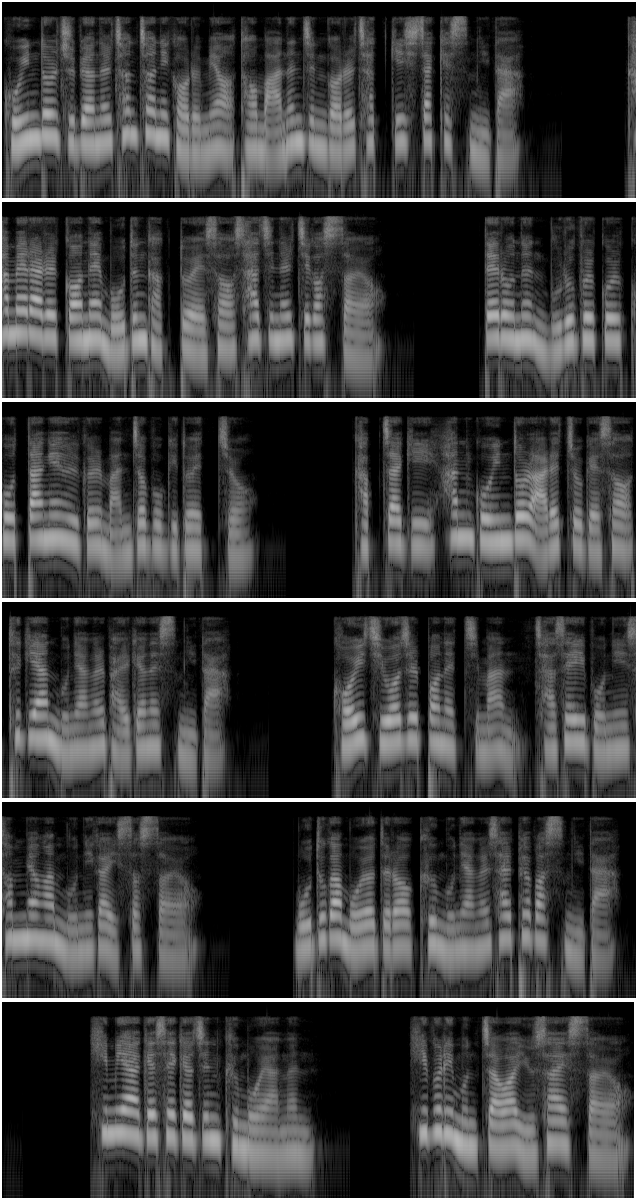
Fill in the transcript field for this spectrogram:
고인돌 주변을 천천히 걸으며 더 많은 증거를 찾기 시작했습니다. 카메라를 꺼내 모든 각도에서 사진을 찍었어요. 때로는 무릎을 꿇고 땅의 흙을 만져보기도 했죠. 갑자기 한 고인돌 아래쪽에서 특이한 문양을 발견했습니다. 거의 지워질 뻔했지만 자세히 보니 선명한 무늬가 있었어요. 모두가 모여들어 그 문양을 살펴봤습니다. 희미하게 새겨진 그 모양은 히브리 문자와 유사했어요.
